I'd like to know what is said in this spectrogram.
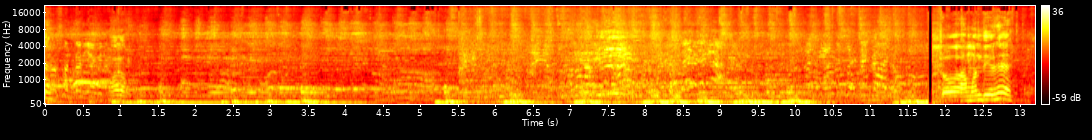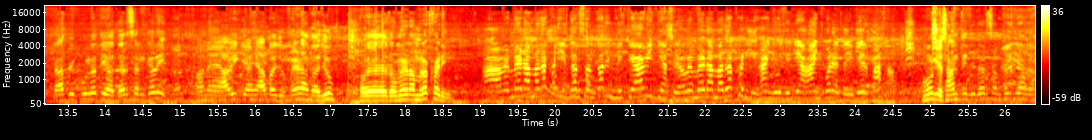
દર્શન કરી આવી હાલો તો આ મંદિર છે ટ્રાફિક ફૂલ હતી દર્શન કરી અને આવી ગયા આ બાજુ મેળા બાજુ. હવે તો મેળામાં રખડી. હવે મેળામાં રખડીએ દર્શન કરીને નીચે આવી ગયા છે. હવે મેળામાં રખડીએ હાંજ સુધી જ્યાં હાંજ પડે તો ઘેર પાછા. હું કે શાંતિથી દર્શન થઈ ગયા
